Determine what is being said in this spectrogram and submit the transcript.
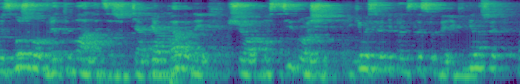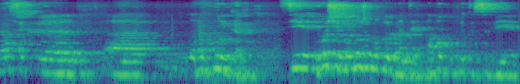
ми зможемо врятувати це життя. Я впевнений, що ось ці гроші, які ми сьогодні принесли сюди, які є наші, на наших е, е, рахунках, ці гроші ми можемо вибрати або купити собі,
